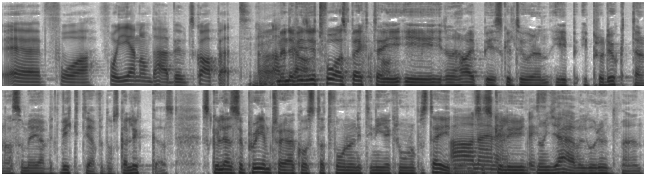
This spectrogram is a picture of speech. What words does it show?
eh, få, få igenom det här budskapet. Att, Men det ja, finns ju två aspekter i, i, i den här hypebeast-kulturen, i, i produkterna, som är jävligt viktiga för att de ska lyckas. Skulle en Supreme-tröja kosta 299 kronor på Stadium Ah, så nej, skulle nej, ju inte visst. någon jävel gå runt med den.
